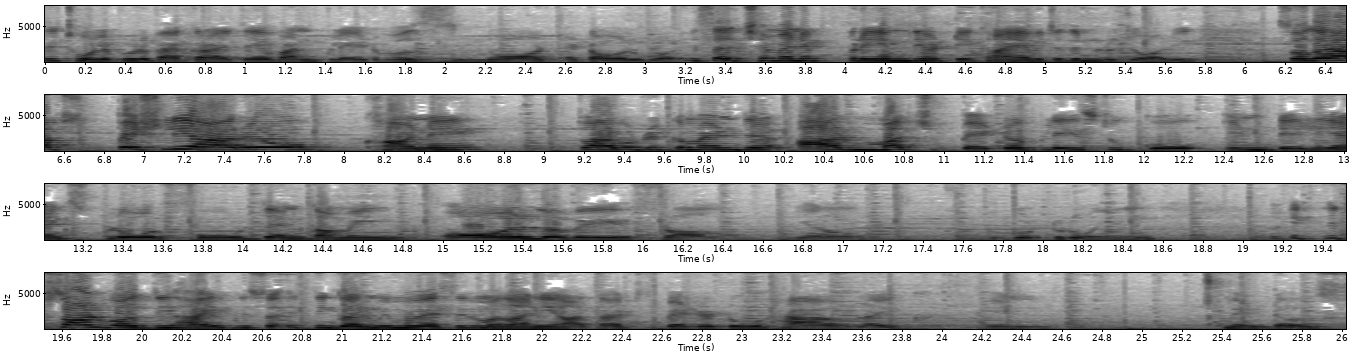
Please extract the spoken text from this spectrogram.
से छोले पूरे पैक कराए थे one plate was not at all worth इससे अच्छे मैंने प्रेम दी हट्टी खाए हैं विच इज़ इन रजौरी. सो अगर आप स्पेशली आ रहे हो खाने तो I would recommend there are much better place to go in Delhi and explore food then coming all the way from you know to go to Rohini it's not worth the hype इतनी गर्मी में वैसे भी मज़ा नहीं आता. It's better to have like in winters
